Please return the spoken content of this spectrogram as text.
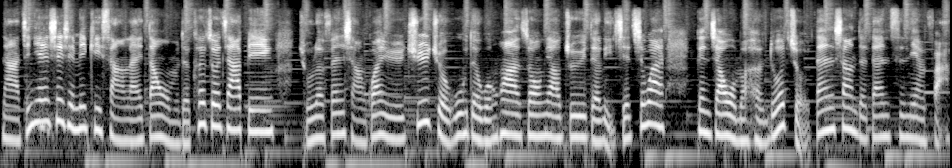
那今天谢谢 Miki 桑来当我们的客座嘉宾，除了分享关于居酒屋的文化中要注意的礼节之外，更教我们很多酒单上的单字念法。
